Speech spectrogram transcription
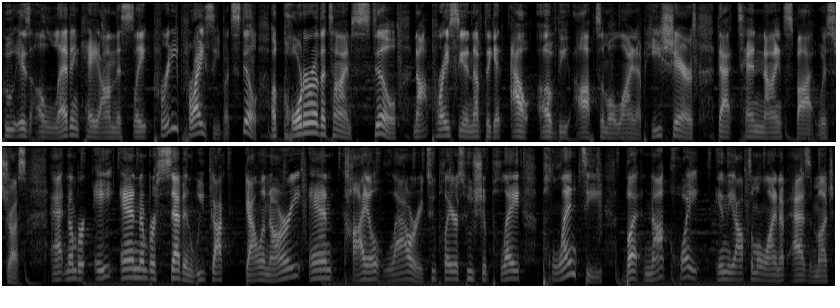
who is 11K on this slate. Pretty pricey, but still a quarter of the time, still not pricey enough to get out of the optimal lineup. He shares that 10 9 spot with Strus. At number eight and number seven, we've got Gallinari and Kyle Lowry, two players who should play plenty, but not quite in the optimal lineup as much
